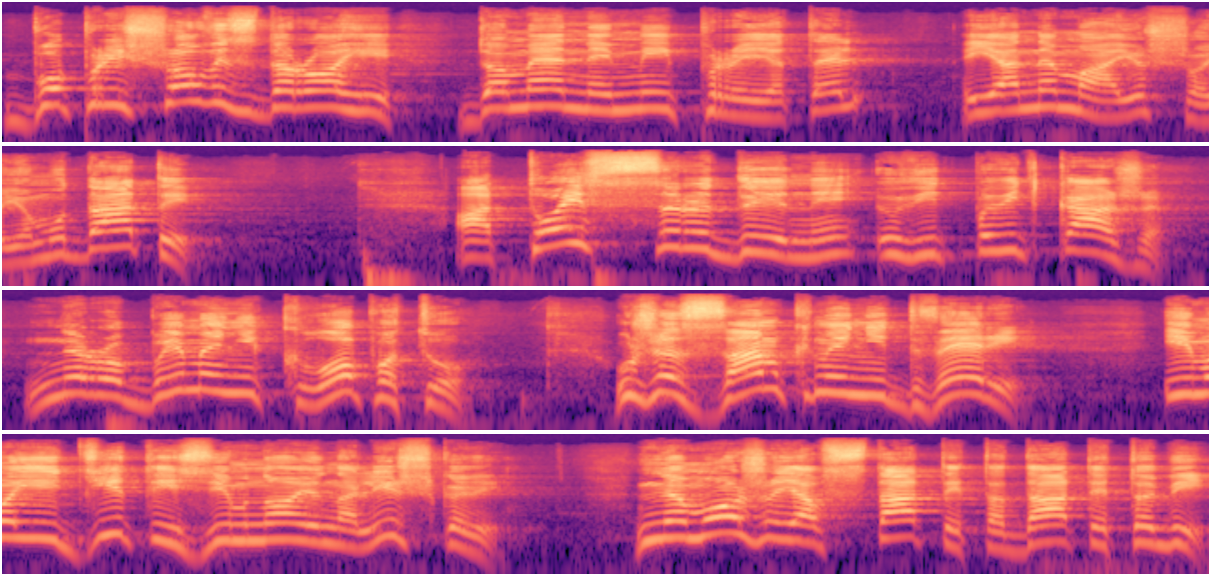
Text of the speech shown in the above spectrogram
бо прийшов із дороги до мене мій приятель, і я не маю що йому дати. А той з середини у відповідь каже: Не роби мені клопоту, уже замкнені двері, і мої діти зі мною на ліжкові. Не можу я встати та дати тобі.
